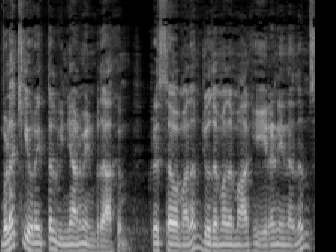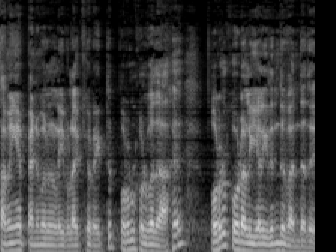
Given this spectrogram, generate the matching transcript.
விளக்கி உரைத்தல் விஞ்ஞானம் என்பதாகும். கிறிஸ்தவ மதம் ஜூத மதம் ஆகிய இரண்டினதும் சமய பண்புகளை விளக்கி உரைத்து பொருள் கொள்வதாக பொருள் கோடலியல் இருந்து வந்தது.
